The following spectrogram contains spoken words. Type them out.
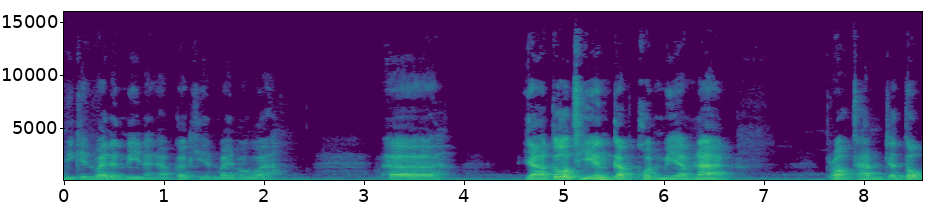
มีเขียนไว้ดังนี้นะครับ ก็เขียนไว้บอกว่าอออย่าโต้เถียงกับคนมีอำนาจ เพราะท่านจะตก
